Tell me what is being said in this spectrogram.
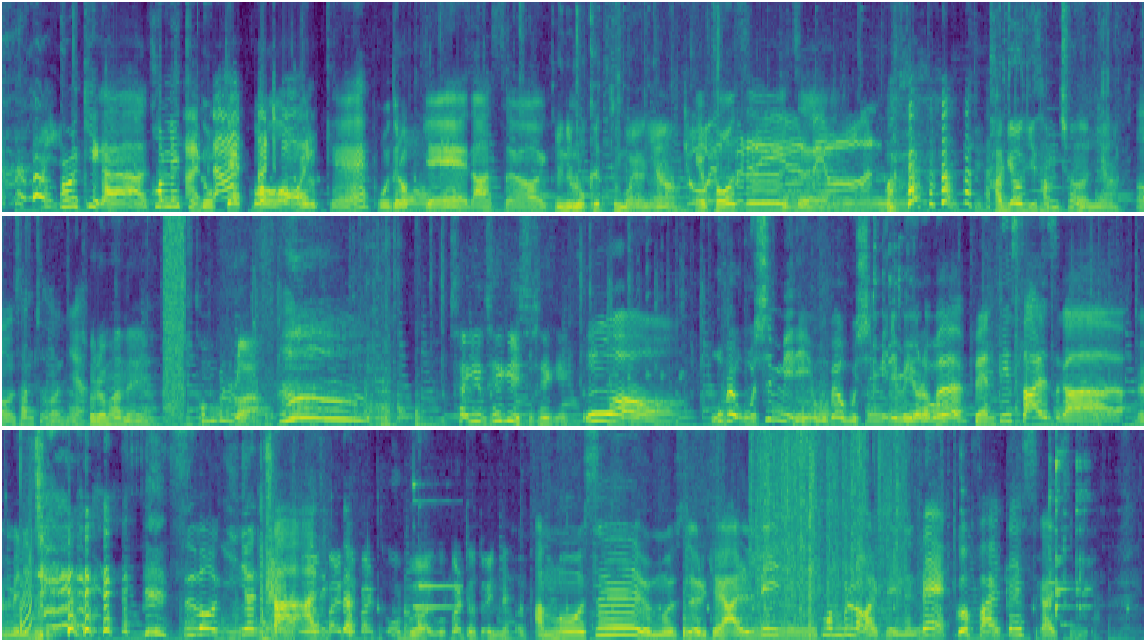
포키가 퀄리티 높게 꼭 이렇게 보드럽게 나왔어요 얘는 로켓 모양이야. 이거 버즈 이제. 가격이 3,000원이야. 어 3,000원이야? 저렴하네. 이 텀블러야. 세 개, 세개 있어, 세 개. 우와 550ml 550ml면 우와. 여러분 벤티 사이즈가 몇 ml지? 스벅 2년차 어, 아직도 빨대, 빨대. 오, 뭐야, 이거 빨대가 또 있네? 앞모습, 옆모습 이렇게 알린 텀블러가 이렇게 있는데 그 파일테스가 있습니다.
